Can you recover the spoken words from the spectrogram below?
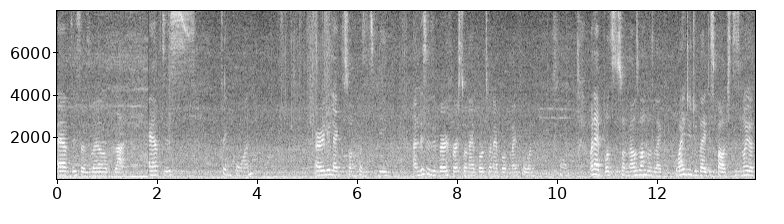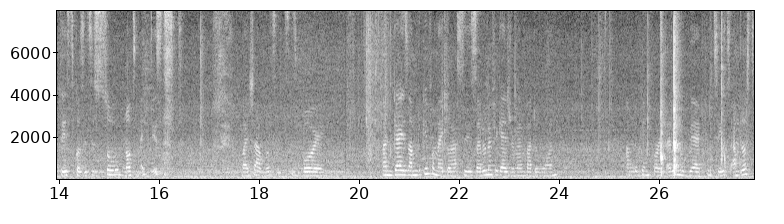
I have this as well, black. I have this pink one. I really like this one because it's big. And this is the very first one I bought when I bought my phone. When I bought this one, my husband was like, why did you buy this pouch? It is not your taste because it is so not my taste. but I sure bought it. It's boring. And guys, I'm looking for my glasses. I don't know if you guys remember the one I'm looking for it. I don't know where I put it. I'm just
